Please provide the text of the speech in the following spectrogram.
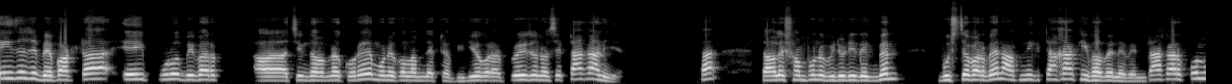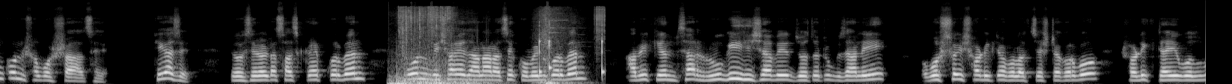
এই যে যে ব্যাপারটা, এই পুরো ব্যাপার চিন্তা ভাবনা করে মনে করলাম যে একটা ভিডিও করার প্রয়োজন আছে টাকা নিয়ে। হ্যাঁ? তাহলে সম্পূর্ণ ভিডিওটি দেখবেন। বুঝতে পারবেন আপনি টাকা কীভাবে নেবেন, টাকার কোন কোন সমস্যা আছে, ঠিক আছে? তো চ্যানেলটা সাবস্ক্রাইব করবেন, কোন বিষয়ে জানার আছে কমেন্ট করবেন। আমি ক্যান্সার রোগী হিসাবে যতটুকু জানি, অবশ্যই সঠিকটা বলার চেষ্টা করব, সঠিকটাই বলব,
